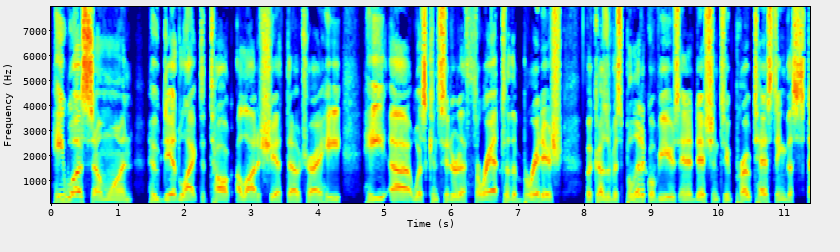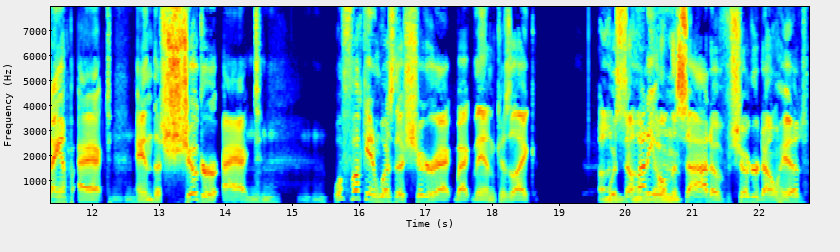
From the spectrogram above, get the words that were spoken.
He was someone who did like to talk a lot of shit though, Trae. He he uh, was considered a threat to the British because of his political views in addition to protesting the Stamp Act and the Sugar Act. Mm-hmm. What fucking was the Sugar Act back then? Because like, was somebody on the side of Sugar Don't Hit?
